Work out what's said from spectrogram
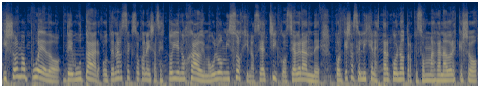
y yo no puedo debutar o tener sexo con ellas, estoy enojado y me vuelvo misógino, sea chico, sea grande, porque ellas eligen estar con otros que son más ganadores que yo,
